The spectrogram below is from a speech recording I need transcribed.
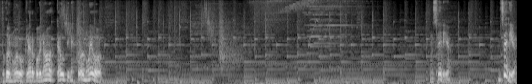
Todo nuevo, claro, porque no Scouting, es todo nuevo. ¿En serio? ¿En serio?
